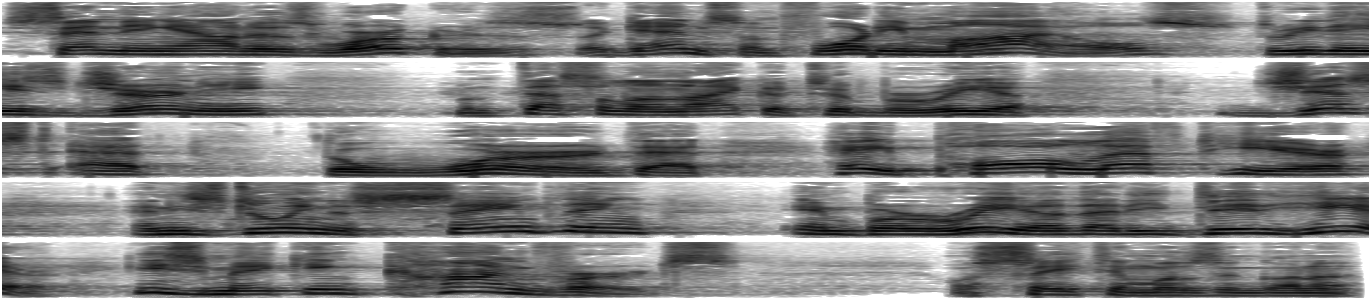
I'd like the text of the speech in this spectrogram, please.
sending out his workers, again, some 40 miles, three days' journey from Thessalonica to Berea, just at the word that, hey, Paul left here and he's doing the same thing in Berea that he did here. He's making converts. Well, Satan wasn't going to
